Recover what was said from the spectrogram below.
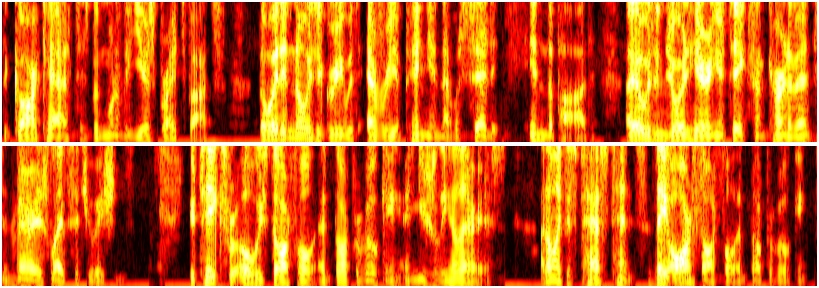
The Garcast has been one of the year's bright spots. Though I didn't always agree with every opinion that was said in the pod, I always enjoyed hearing your takes on current events and various life situations. Your takes were always thoughtful and thought provoking and usually hilarious. I don't like this past tense. They are thoughtful and thought provoking.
